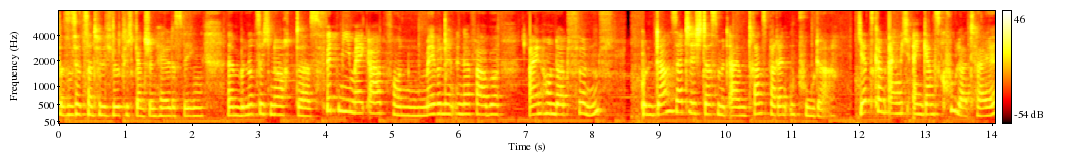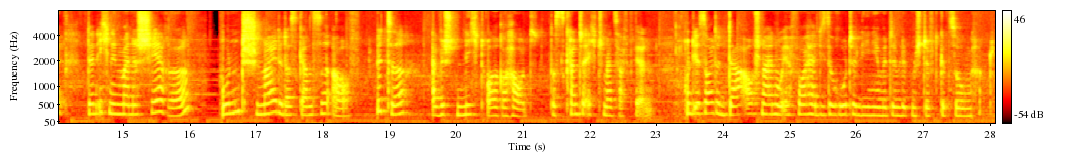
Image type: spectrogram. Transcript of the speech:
Das ist jetzt natürlich wirklich ganz schön hell, deswegen ähm, benutze ich noch das Fit Me Make-up von Maybelline in der Farbe 105. Und dann setze ich das mit einem transparenten Puder. Jetzt kommt eigentlich ein ganz cooler Teil, denn ich nehme meine Schere und schneide das Ganze auf. Bitte erwischt nicht eure Haut. Das könnte echt schmerzhaft werden. Und ihr solltet da aufschneiden, wo ihr vorher diese rote Linie mit dem Lippenstift gezogen habt.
